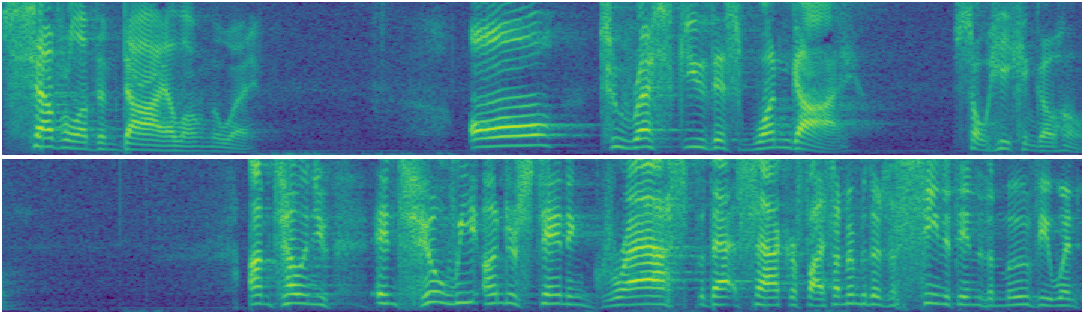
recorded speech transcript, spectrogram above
several of them die along the way. All to rescue this one guy so he can go home. I'm telling you, until we understand and grasp that sacrifice. I remember there's a scene at the end of the movie when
